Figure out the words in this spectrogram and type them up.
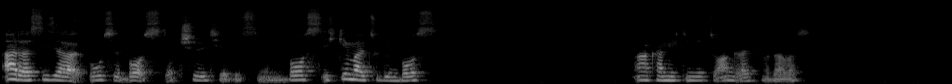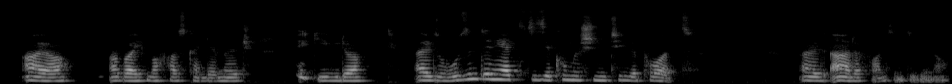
Ah, da ist dieser große Boss. Der chillt hier ein bisschen. Boss, ich gehe mal zu dem Boss. Ah, kann ich den jetzt so angreifen oder was? Ah ja, aber ich mache fast kein Damage. Ich gehe wieder. Also, wo sind denn jetzt diese komischen Teleport? Also, ah, da vorne sind die genau.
